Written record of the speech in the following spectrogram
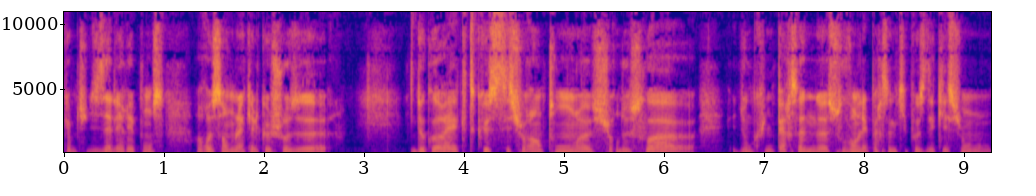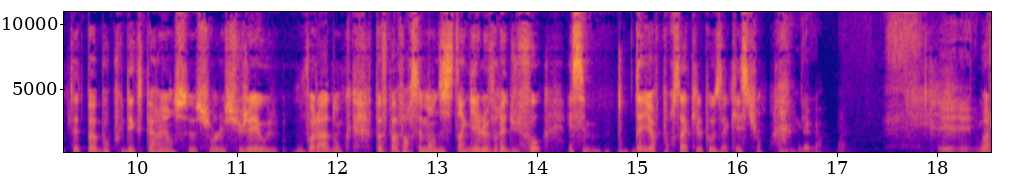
comme tu disais, les réponses ressemblent à quelque chose de correct, que c'est sur un ton euh, sûr de soi. Euh, et donc une personne, euh, souvent les personnes qui posent des questions ont peut-être pas beaucoup d'expérience sur le sujet ou, voilà, donc peuvent pas forcément distinguer le vrai du faux. Et c'est d'ailleurs pour ça qu'elles posent la question. D'accord. Ouais. Et, moi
